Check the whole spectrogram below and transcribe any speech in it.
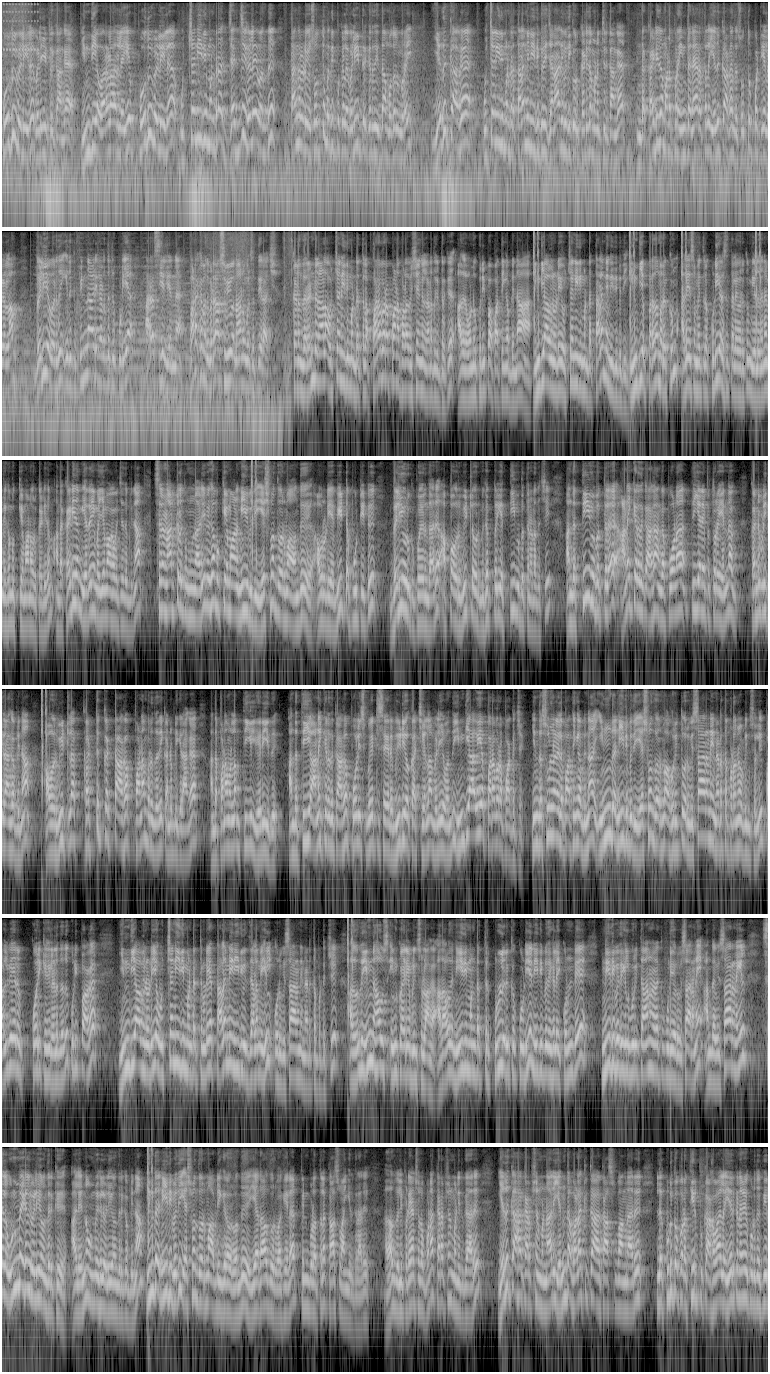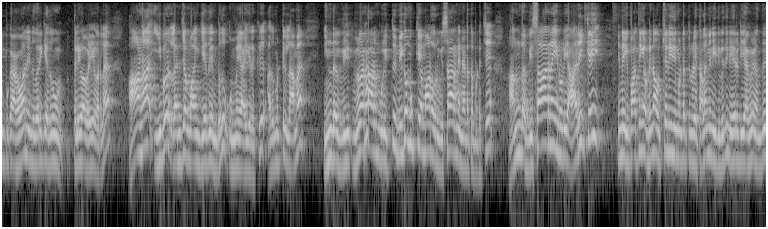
பொது வெளியில வெளியிட்டிருக்காங்க. இந்திய வரலாறுலேயே பொது வெளியில உச்சநீதிமன்ற ஜட்ஜுகளே வந்து தங்களுடைய சொத்து மதிப்புகளை வெளியிட்டிருக்கிறது. இதுதான் முதல் முறை. எதுக்காக உச்சநீதிமன்ற தலைமை நீதிபதி ஜனாதிபதிக்கு ஒரு கடிதம் அனுப்பிச்சிருக்காங்க? இந்த கடிதம் அனுப்புற இந்த நேரத்தில் எதுக்காக இந்த சொத்து பட்டியல்கள் எல்லாம் வெளியே வருது? இதுக்கு பின்னாடி நடந்துட்டு இருக்கக்கூடிய அரசியல் என்ன? வணக்கம் இது மெட்ராஸ் நான் உங்கள் சத்யராஜ். கடந்த ரெண்டு நாளாக உச்சநீதிமன்றத்தில் பரபரப்பான பல விஷயங்கள் நடந்துகிட்டு இருக்கு. அதில் ஒன்று குறிப்பாக பார்த்தீங்க அப்படின்னா இந்தியாவினுடைய உச்சநீதிமன்ற தலைமை நீதிபதி இந்திய பிரதமருக்கும் அதே சமயத்தில் குடியரசுத் தலைவருக்கும் எழுதின மிக முக்கியமான ஒரு கடிதம். அந்த கடிதம் எதை மையமாக வச்சது அப்படின்னா சில நாட்களுக்கு முன்னாடி மிக முக்கியமான நீதிபதி யஷ்வந்த் வர்மா வந்து அவருடைய வீட்டை பூட்டிட்டு வெளியூருக்கு போயிருந்தாரு. அப்போ அவர் வீட்டில் ஒரு மிகப்பெரிய தீ விபத்து நடந்துச்சு. அந்த தீ விபத்தில் அணைக்கிறதுக்காக அங்கே போன தீயணைப்புத்துறை என்ன கண்டுபிடிக்கிறாங்க அப்படின்னா அவர் வீட்டில் கட்டுக்கட்டாக பணம் இருந்ததை கண்டுபிடிக்கிறாங்க. அந்த பணமெல்லாம் தீயில் எரியுது. அந்த தீயை அணைக்கிறதுக்காக போலீஸ் முயற்சி செய்கிற வீடியோ காட்சியெல்லாம் வெளியே வந்து இந்தியாவையே பரபரப்பாக்குச்சு. இந்த சூழ்நிலையில் பார்த்தீங்க அப்படின்னா இந்த நீதிபதி யஷ்வந்த் வர்மா குறித்து ஒரு விசாரணை நடத்தப்படணும் அப்படின்னு சொல்லி பல்வேறு கோரிக்கைகள் எழுந்தது. குறிப்பாக இந்தியாவினுடைய உச்சநீதிமன்றத்தினுடைய தலைமை நீதிபதி தலைமையில் ஒரு விசாரணை நடத்தப்பட்டுச்சு. அது வந்து இன் ஹவுஸ் இன்கொயரி அப்படின்னு சொல்லுவாங்க. அதாவது நீதிமன்றத்திற்குள் இருக்கக்கூடிய நீதிபதிகளை கொண்டே நீதிபதிகள் குறித்தான நடக்கக்கூடிய ஒரு விசாரணை. அந்த விசாரணையில் சில உண்மைகள் வெளியே வந்திருக்கு. அதுல என்ன உண்மைகள் வெளியே வந்திருக்கு அப்படின்னா இந்த நீதிபதி யஷ்வந்த் வர்மா அப்படிங்கிறவர் வந்து ஏதாவது ஒரு வகையில பின்புலத்துல காசு வாங்கியிருக்கிறாரு. அதாவது வெளிப்படையா சொல்ல போனா கரப்ஷன் பண்ணியிருக்காரு. எதுக்காக கரப்ஷன் பண்ணாரு? எந்த வழக்குக்காக காசு வாங்கினாரு? இல்ல கொடுக்க போற தீர்ப்புக்காகவா? இல்ல ஏற்கனவே கொடுத்த தீர்ப்புக்காகவா இது வரைக்கும் எதுவும் தெளிவா வெளியே வரல. ஆனா இவர் லஞ்சம் வாங்கியது என்பது உண்மையாக இருக்கு. அது மட்டும் இல்லாம இந்த வி- விவகாரம் குறித்து மிக முக்கியமான ஒரு விசாரணை நடத்தப்பட்டுச்சு. அந்த விசாரணையினுடைய அறிக்கை இன்றைக்கி பார்த்தீங்க அப்படின்னா உச்சநீதிமன்றத்தினுடைய தலைமை நீதிபதி நேரடியாகவே வந்து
